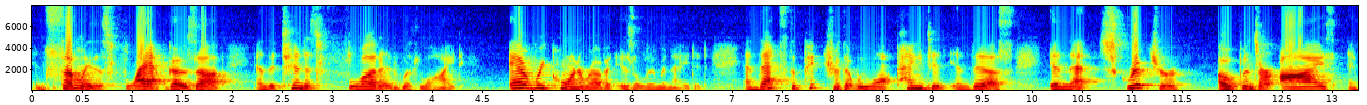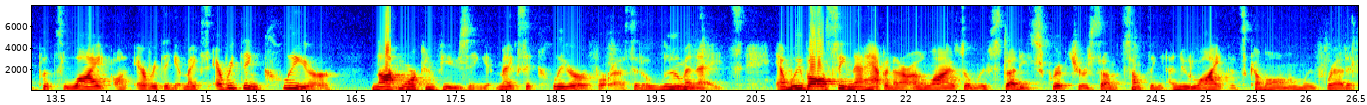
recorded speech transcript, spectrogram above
and suddenly this flap goes up, and the tent is flooded with light. Every corner of it is illuminated. And that's the picture that we want painted in this, in that scripture opens our eyes and puts light on everything. It makes everything clear, not more confusing. It makes it clearer for us. It illuminates. And we've all seen that happen in our own lives when we've studied Scripture, some, something, a new light that's come on when we've read it.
